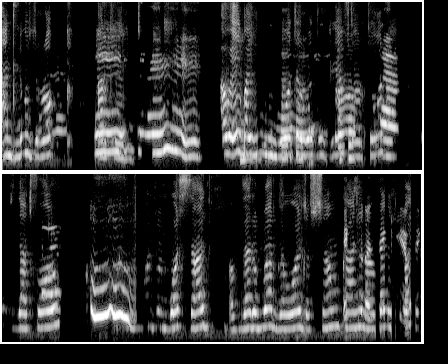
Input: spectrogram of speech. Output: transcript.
and lose rock are carried away by moving water. Ah. What is left are tall cliffs that fall walls on both sides of the river. The walls of some canyons Excellent. Thank you. Thank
